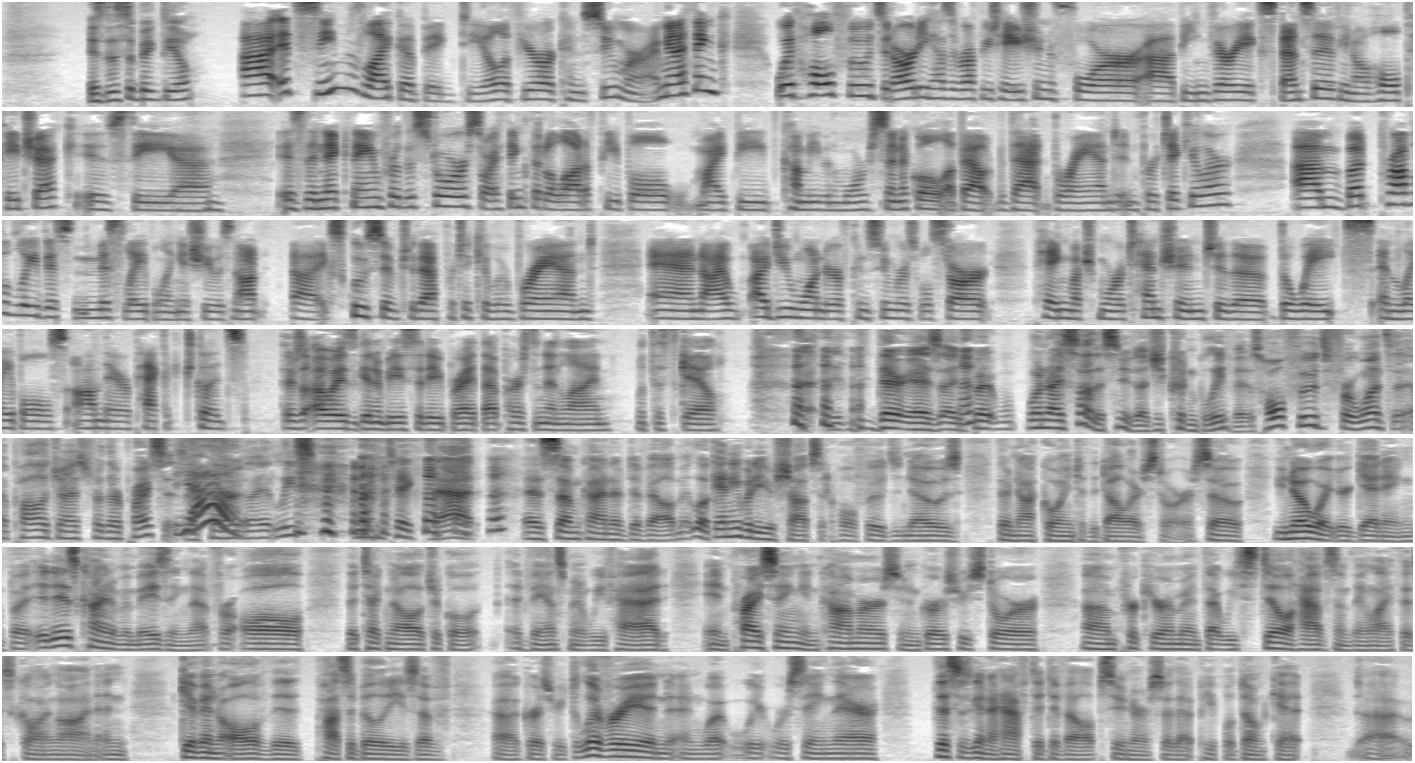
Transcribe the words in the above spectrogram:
Is this a big deal? Uh, it seems like a big deal if you're a consumer. I mean, I think with Whole Foods, it already has a reputation for uh, being very expensive. You know, whole paycheck is the uh, mm-hmm. is the nickname for the store. So I think that a lot of people might become even more cynical about that brand in particular. Um, but probably this mislabeling issue is not uh, exclusive to that particular brand. And I, I do wonder if consumers will start paying much more attention to the, the weights and labels on their packaged goods. There's always going to be a city, right? That person in line with the scale. Uh, it, there is, I, but when I saw this news, I just couldn't believe it. it Whole Foods for once apologized for their prices. Yeah, at least we can take that as some kind of development. Look, anybody who shops at Whole Foods knows they're not going to the dollar store, so you know what you're getting. But it is kind of amazing that for all the technological advancement we've had in pricing, in commerce, in grocery store um, procurement, that we still have something like this going on. And given all of the possibilities of uh, grocery delivery and, and what we're seeing there, this is going to have to develop sooner so that people don't get uh,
